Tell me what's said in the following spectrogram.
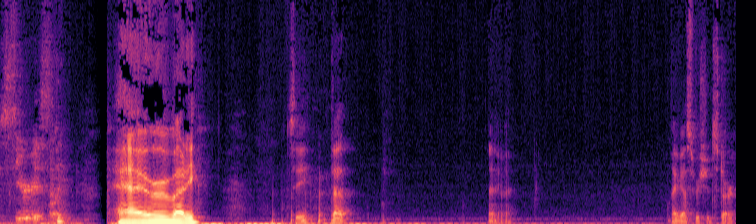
Seriously. Hey everybody. See that. Anyway, I guess we should start.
